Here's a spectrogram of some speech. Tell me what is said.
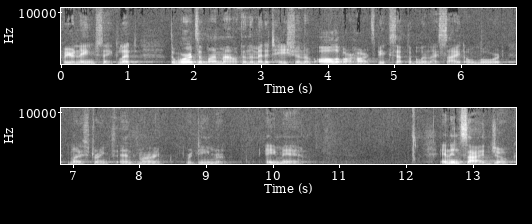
for your name's sake. Let the words of my mouth and the meditation of all of our hearts be acceptable in thy sight, O Lord, my strength and my Redeemer. Amen. An inside joke.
